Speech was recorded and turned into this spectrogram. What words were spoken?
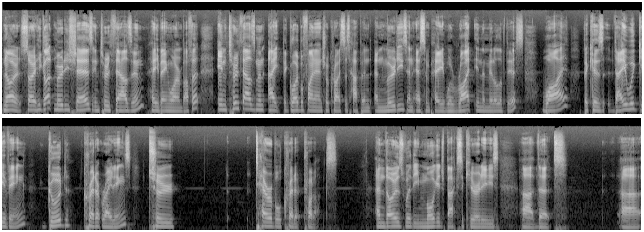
No, so he got Moody's shares in 2000, he being Warren Buffett. In 2008, the global financial crisis happened and Moody's and S&P were right in the middle of this. Why? Because they were giving good credit ratings to terrible credit products. And those were the mortgage-backed securities uh, that uh,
